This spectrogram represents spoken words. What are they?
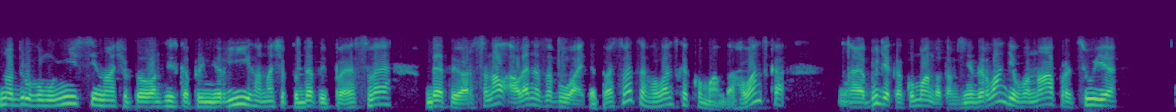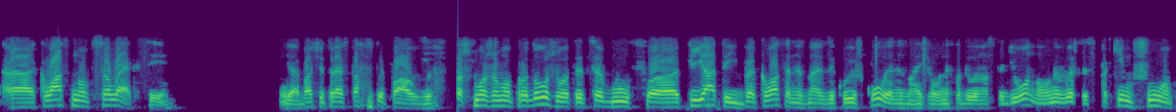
на другому місці, начебто англійська прем'єр-ліга, начебто де той ПСВ, де той Арсенал, але не забувайте, ПСВ це голландська команда. Голландська, будь-яка команда там з Нідерландів, вона працює е, класно в селекції. Я бачу, треба ставити паузу. Тож можемо продовжувати. Це був е, п'ятий Б-клас, я не знаю з якої школи, я не знаю, чого вони ходили на стадіон, але вони вийшли з таким шумом,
